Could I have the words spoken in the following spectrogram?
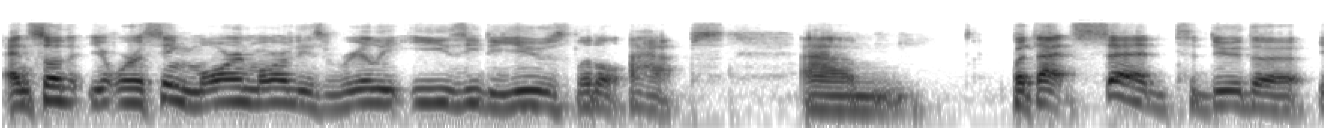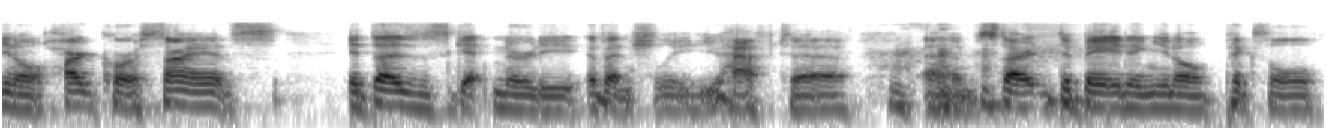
And so we're seeing more and more of these really easy to use little apps. Um, but that said, to do the you know hardcore science it does get nerdy eventually. You have to um, start debating, you know, pixel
